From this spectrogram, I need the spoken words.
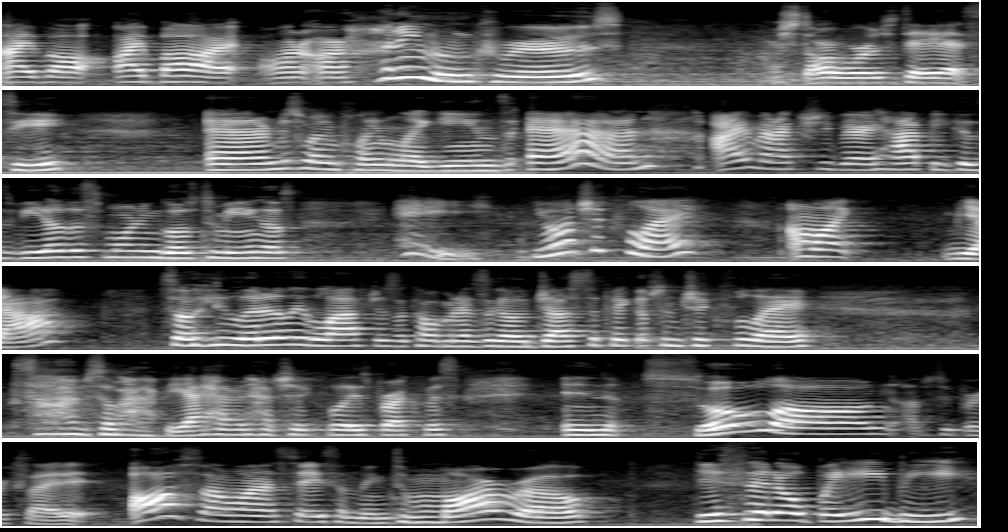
I bought I bought on our honeymoon cruise, our Star Wars day at sea and I'm just wearing plain leggings. And I'm actually very happy because Vito this morning goes to me and goes hey you want Chick-fil-A? I'm like yeah. So he literally left just a couple minutes ago just to pick up some Chick-fil-A. So I'm so happy. I haven't had Chick-fil-A's breakfast in so long. I'm super excited. Also I want to say something. Tomorrow this little baby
